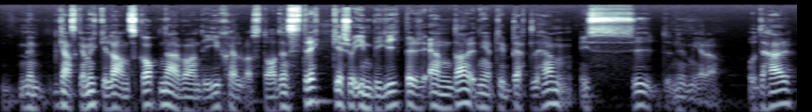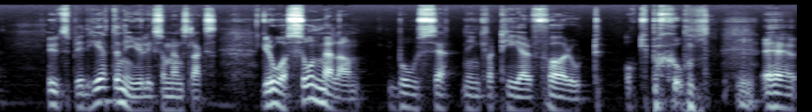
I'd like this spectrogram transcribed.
med ganska mycket landskap närvarande i själva staden. sträcker sig och inbegriper ända ner till Betlehem i syd numera. Och det här utspriddheten är ju liksom en slags gråzon mellan bosättning, kvarter, förort, ockupation. Mm. Eh,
